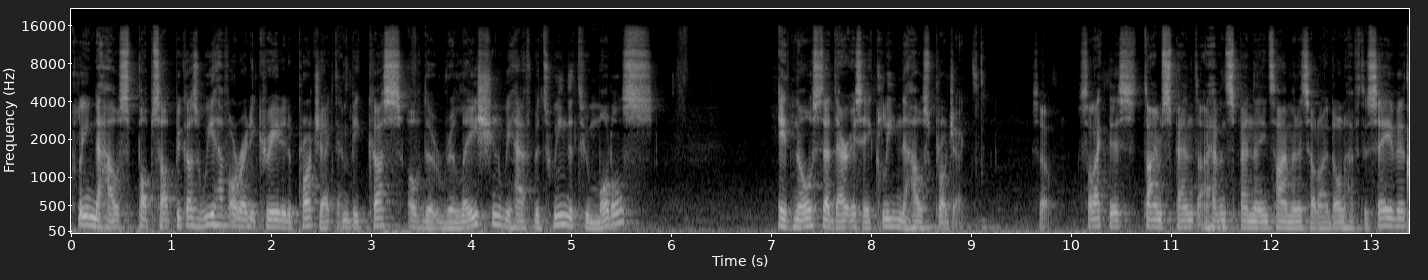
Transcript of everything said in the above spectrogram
clean the house pops up because we have already created a project and because of the relation we have between the two models, it knows that there is a clean the house project. So select this, time spent. I haven't spent any time on it, so I don't have to save it.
